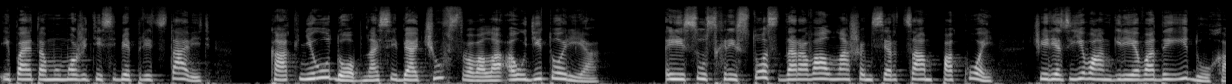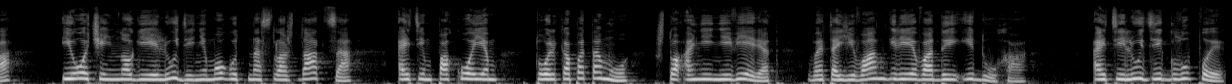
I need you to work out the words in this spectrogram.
и поэтому можете себе представить, как неудобно себя чувствовала аудитория. Иисус Христос даровал нашим сердцам покой через Евангелие воды и духа, и очень многие люди не могут наслаждаться этим покоем только потому, что они не верят в это Евангелие воды и духа. Эти люди глупы,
